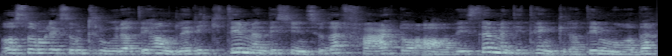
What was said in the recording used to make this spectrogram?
Og som liksom tror at de handler riktig, men de syns jo det er fælt å avvise, men de tenker at de må det.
